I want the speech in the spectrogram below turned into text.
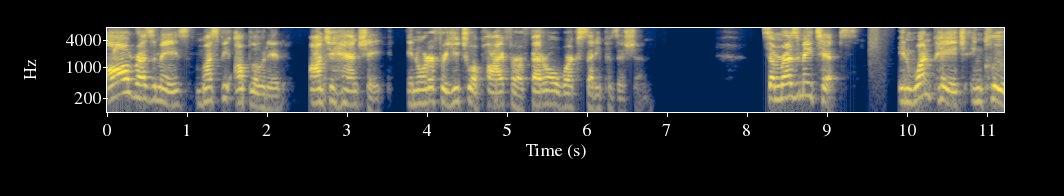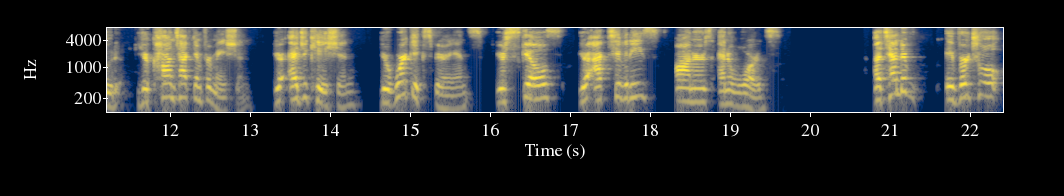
all resumes must be uploaded onto Handshake in order for you to apply for a federal work study position. Some resume tips in one page include your contact information, your education, your work experience, your skills, your activities, honors, and awards. Attend a, a virtual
